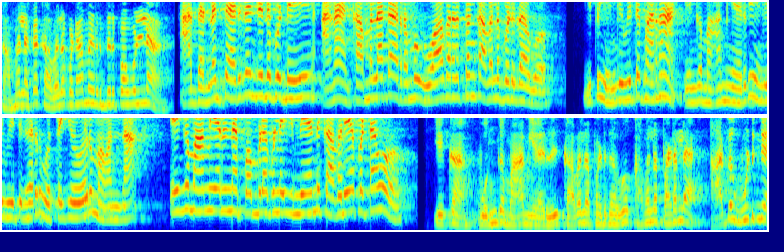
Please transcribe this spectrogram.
கமலக்கா கவலைப்படாம இருந்திருப்பாவுல்ல அதெல்லாம் சரிதான் சின்ன பொண்ணு. ஆனா கமலாக்கா ரொம்ப ஓவரத்தான் கவலைப்படுதாவோ. இப்ப எங்க வீட்டை பாரு. எங்க மாமியாருக்கு எங்க வீட்டுக்காரர் ஒத்தைக்கு ஒரு மகன் தான் எங்க மாமியார் என்ன பொம்பளை பிள்ளை பட்டாவோ ஏக்கா உங்க மாமியாரு கவலைப்படுதாவோ கவலைப்படல. அதை விடுங்க.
